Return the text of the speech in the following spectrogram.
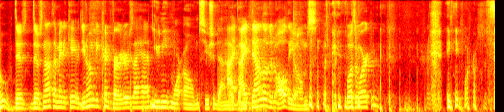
Ooh. There's there's not that many cables. Do you know how many converters I had? You need more ohms. You should download them. I, I downloaded all the ohms. Wasn't working. You need more roles.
